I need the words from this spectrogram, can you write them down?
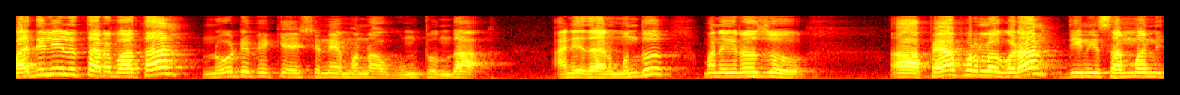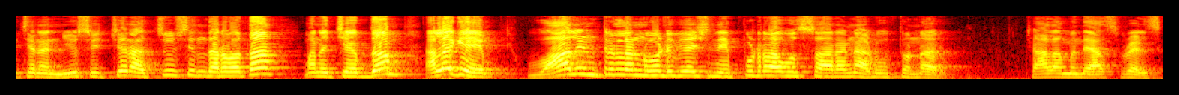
బదిలీల తర్వాత నోటిఫికేషన్ ఏమన్నా ఉంటుందా అనే దాని ముందు మనం ఈరోజు పేపర్లో కూడా దీనికి సంబంధించిన న్యూస్ ఇచ్చారు. అది చూసిన తర్వాత మనం చెప్దాం. అలాగే వాలంటీర్ల నోటిఫికేషన్ ఎప్పుడు రావచ్చు సార్ అని అడుగుతున్నారు. చాలామంది ఆస్పిరెంట్స్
